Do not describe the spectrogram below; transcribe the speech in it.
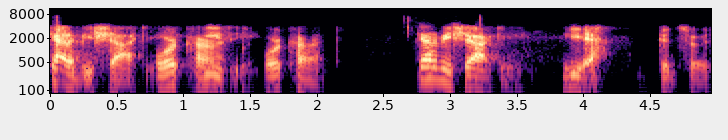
Got to be Shockey. Or current. Easy. Or current. Got to be Shockey. Yeah. Good choice.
